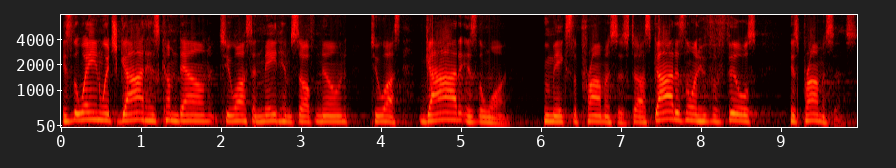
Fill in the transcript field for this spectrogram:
is the way in which God has come down to us and made himself known to us. God is the one who makes the promises to us, God is the one who fulfills his promises.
